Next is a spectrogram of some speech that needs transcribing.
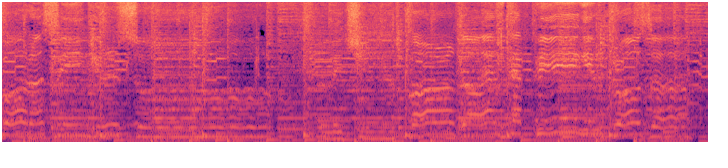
for a single soul. And stepping in closer.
